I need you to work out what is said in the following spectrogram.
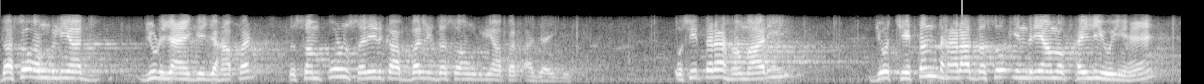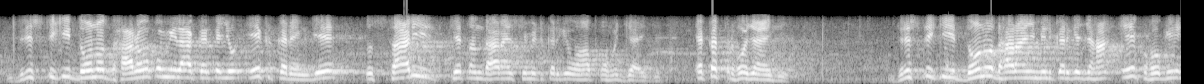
दसों अंगुलियाँ जुड़ जाएँगी जहाँ पर तो संपूर्ण शरीर का बल दसों अंगुलियाँ पर आ जाएगी। उसी तरह हमारी जो चेतन धारा दसों इंद्रियाँ में फैली हुई हैं, दृष्टि की दोनों धाराओं को मिला करके जो एक करेंगे तो सारी चेतन धाराएँ सिमट करके वहाँ पहुँच जाएगी, एकत्र हो जाएगी। दृष्टि की दोनों धाराएँ मिलकर के जहाँ एक होगी,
